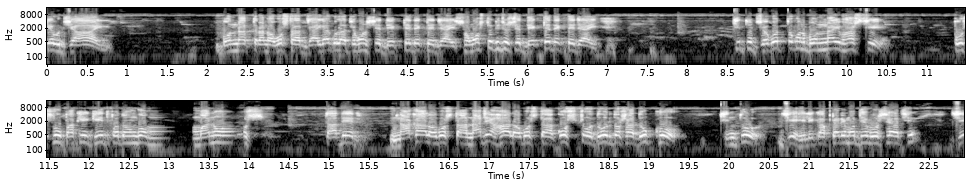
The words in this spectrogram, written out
কেউ যায়, বন্যাত্রাণ অবস্থার জায়গাগুলা যখন সে দেখতে দেখতে যায়, সমস্ত কিছু সে দেখতে দেখতে যায়, কিন্তু জগৎ তখন বন্যায় ভাসছে। পশু, পাখি, কীট, পতঙ্গ, মানুষ, তাদের নাকাল অবস্থা, নাজেহাল অবস্থা, কষ্ট, দুর্দশা, দুঃখ। কিন্তু যে হেলিকপ্টারের মধ্যে বসে আছে, যে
